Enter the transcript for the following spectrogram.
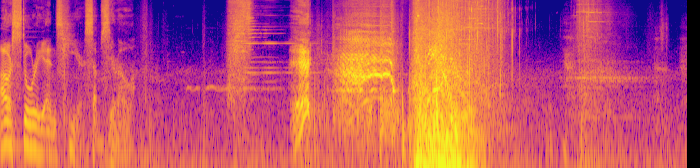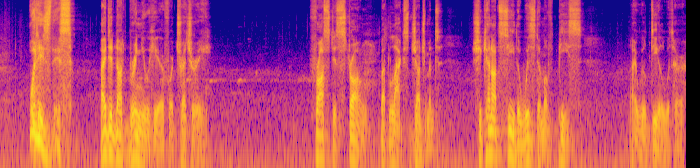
Our story ends here, Sub-Zero. is this? I did not bring you here for treachery. Frost is strong, but lacks judgment. She cannot see the wisdom of peace. I will deal with her.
